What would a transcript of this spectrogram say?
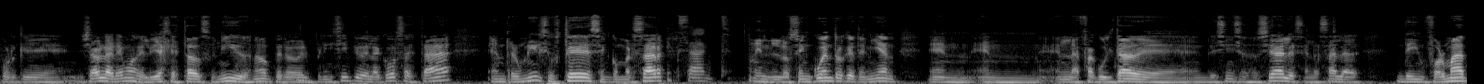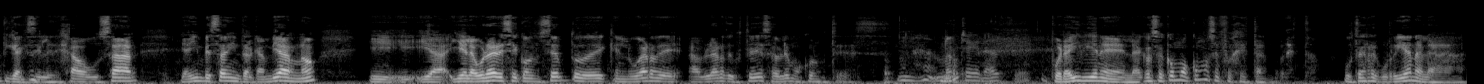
porque ya hablaremos del viaje a Estados Unidos, ¿no? Pero el principio de la cosa está en reunirse ustedes, en conversar, Exacto. en los encuentros que tenían en, en, la Facultad de, de, Ciencias Sociales, en la sala de informática que se les dejaba usar, y ahí empezar a intercambiar, ¿no? y, a, elaborar ese concepto de que en lugar de hablar de ustedes, hablemos con ustedes. Muchas gracias. Por ahí viene la cosa. ¿Cómo, cómo se fue gestando esto? ¿Ustedes recurrían a, la,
